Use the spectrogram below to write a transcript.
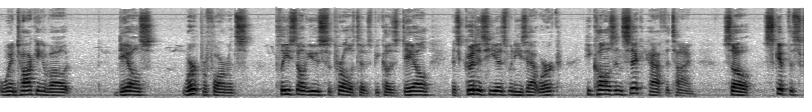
when talking about Dale's work performance, please don't use superlatives because Dale, as good as he is when he's at work, he calls in sick half the time. So skip the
